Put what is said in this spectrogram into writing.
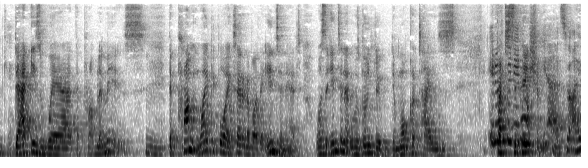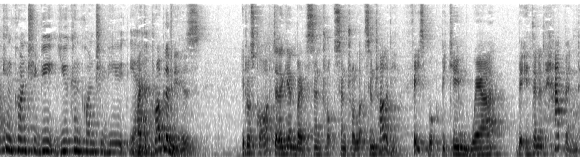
Okay. That is where the problem is. Hmm. The problem, why people are excited about the internet was the internet was going to democratize it participation. It yeah, so I can contribute, you can contribute. Yeah. But the problem is it was co-opted again by the central, central centrality. Facebook became where the internet happened.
